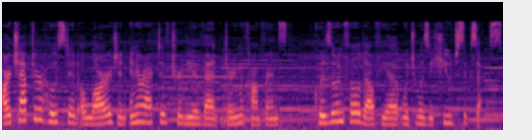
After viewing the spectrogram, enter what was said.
Our chapter hosted a large and interactive trivia event during the conference, Quizzo in Philadelphia, which was a huge success.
